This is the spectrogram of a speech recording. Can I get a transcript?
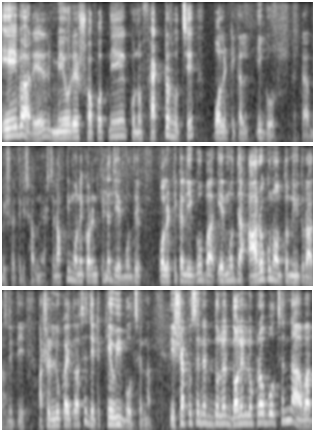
এবারের মেয়রের শপথ নিয়ে কোনো ফ্যাক্টর হচ্ছে পলিটিক্যাল ইগোর একটা বিষয় তিনি সামনে আসছেন। আপনি মনে করেন কিনা যে এর মধ্যে পলিটিক্যাল ইগো বা এর মধ্যে আরও কোনো অন্তর্নিহিত রাজনীতি আসলে লুকায়িত আছে যেটা কেউই বলছেন না? ইশাক হোসেনের দলের দলের লোকরাও বলছেন না আবার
